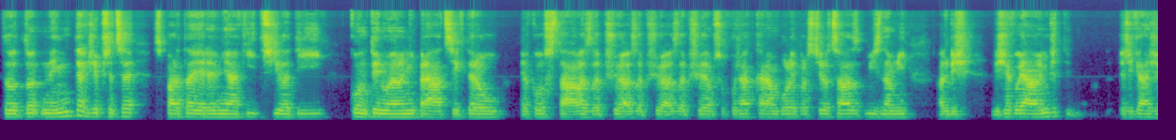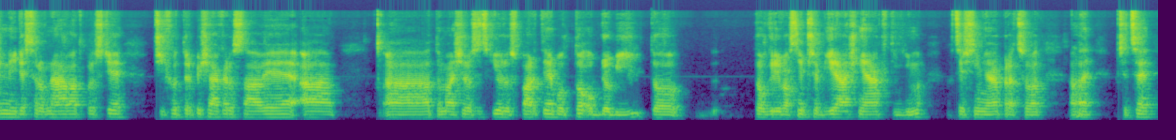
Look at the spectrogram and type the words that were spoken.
to, to není tak, že přece Sparta jede v nějaký tříletý kontinuální práci, kterou jako stále zlepšuje a zlepšuje a zlepšuje, tam jsou pořád karamboly prostě docela významný. A když, když jako já vím, že ty říkáš, že nejde srovnávat prostě příchod Trpišáka do Slávě a, a Tomáše Rosického do Sparty, nebo to období, to, to, kdy vlastně přebíráš nějak tým, chceš s ním nějak pracovat, ale přece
